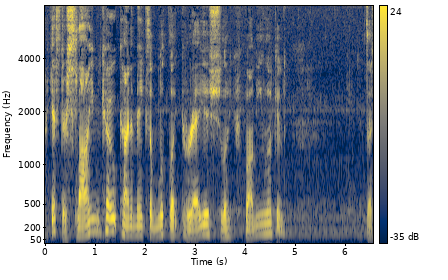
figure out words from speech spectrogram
I guess their slime coat kind of makes them look like grayish, like funny looking. It's a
